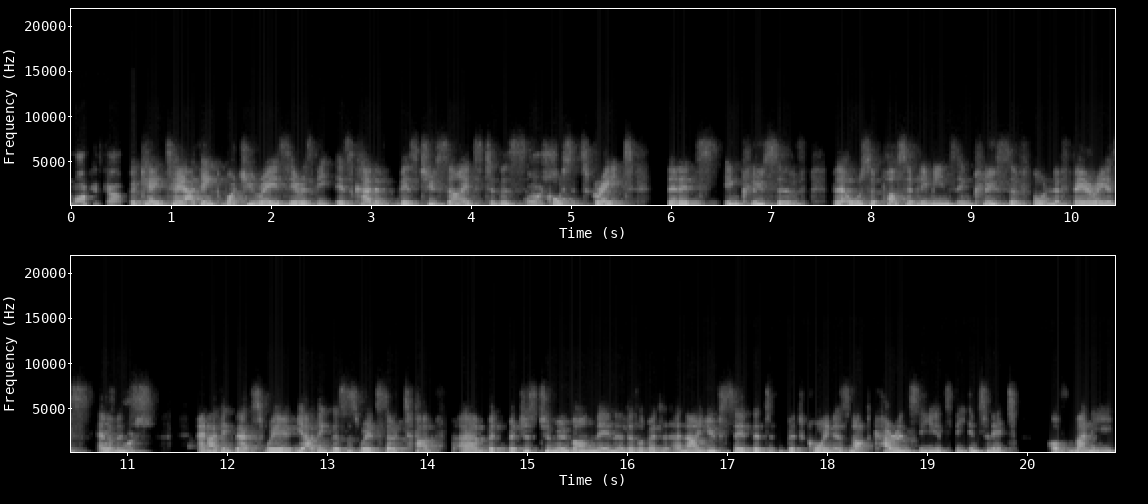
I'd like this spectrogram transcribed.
market cap. Okay, Tay, I think what you raise here is the is kind of there's two sides to this. Of Of course, it's great that it's inclusive, but it also possibly means inclusive for nefarious elements. course. And I think that's where, yeah, I think this is where it's so tough. Um, but but just to move on then a little bit, and now you've said that Bitcoin is not currency; it's the internet of money.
